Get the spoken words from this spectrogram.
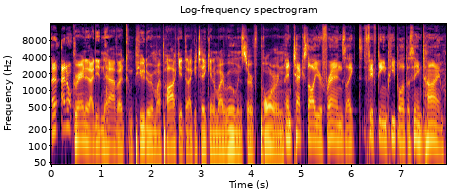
I, I don't. Granted, I didn't have a computer in my pocket that I could take into my room and surf porn. And text all your friends, like 15 people at the same time,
